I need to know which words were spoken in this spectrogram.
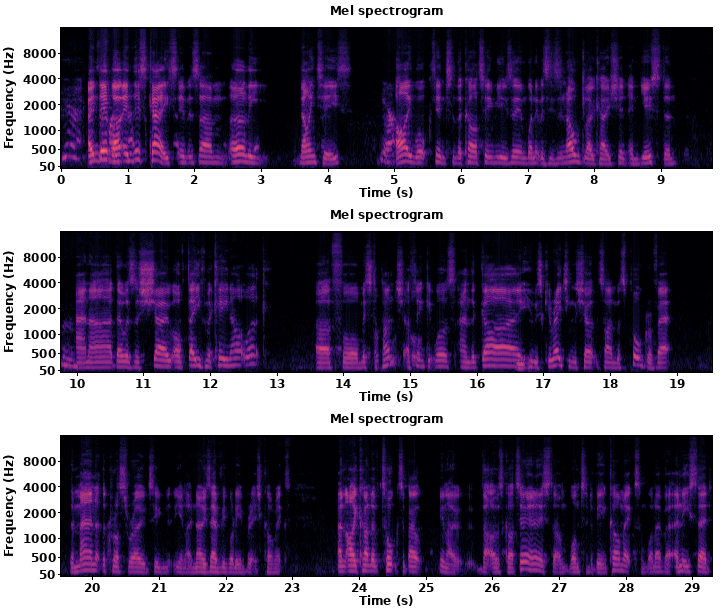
Yeah. And then, well, in this case, it was um early nineties. Yeah. I walked into the cartoon museum when it was in an old location in Euston, Hmm. and uh, there was a show of Dave McKean artwork uh, for Mr. Punch, I think it was, and the guy who was curating the show at the time was Paul Gravett, the man at the crossroads who you know knows everybody in British comics, and I kind of talked about you know that I was a cartoonist, and wanted to be in comics and whatever, and he said.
